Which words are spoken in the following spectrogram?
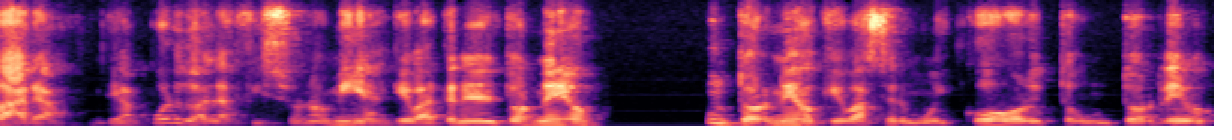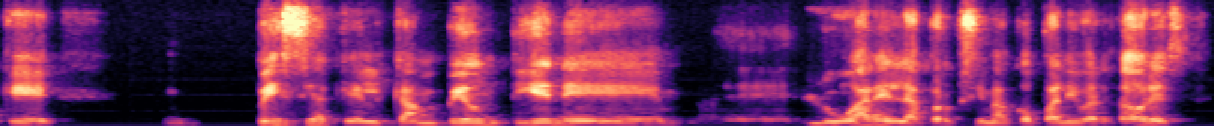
para, de acuerdo a la fisonomía que va a tener el torneo, un torneo que va a ser muy corto, un torneo que pese a que el campeón tiene eh, lugar en la próxima Copa Libertadores,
